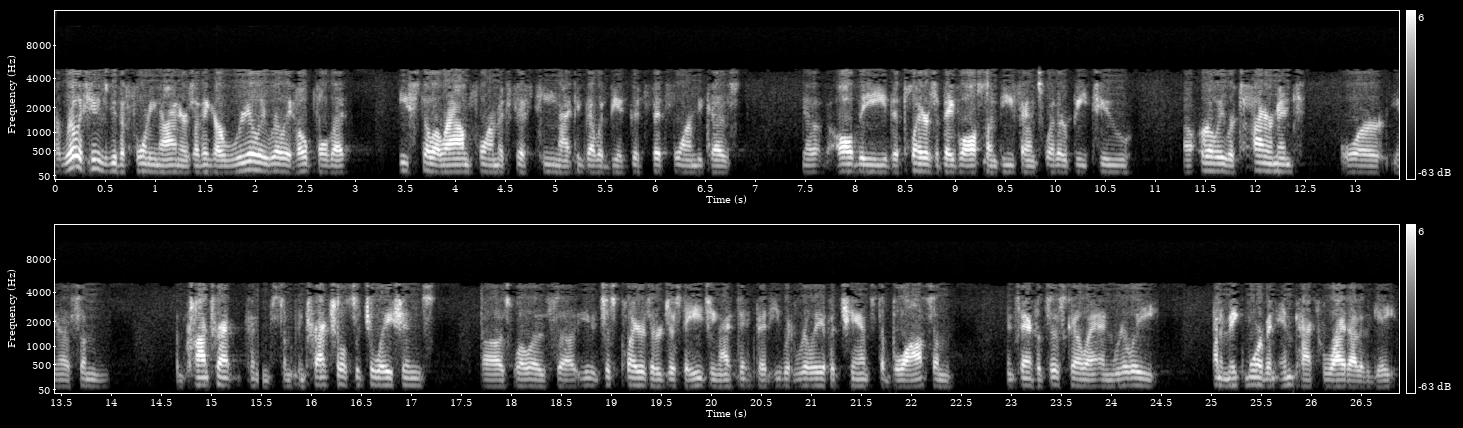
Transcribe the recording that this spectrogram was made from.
it really seems to be the 49ers. I think are really, really hopeful that he's still around for him at 15. I think that would be a good fit for him because you know all the the players that they've lost on defense, whether it be to uh, early retirement or you know some some contract some contractual situations, uh, as well as uh, you know, just players that are just aging. I think that he would really have a chance to blossom in San Francisco and really kind of make more of an impact right out of the gate.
